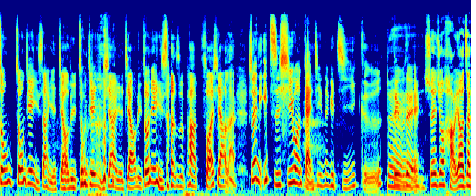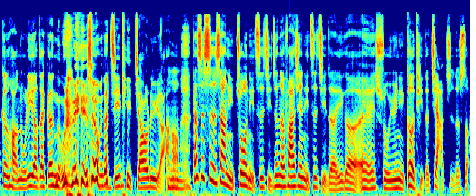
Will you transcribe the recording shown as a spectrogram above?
中中间以上也焦虑，中间以下也焦虑，中间以上是怕刷下来，所以你一直希望赶进那个及格，对，对不对？所以就好，要再更好，努力要再更努力，所以我们就集体焦虑啊哈。嗯、但是事实上，你做你自己，真的发现你自己的一个诶属于你个体的价值的时候，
